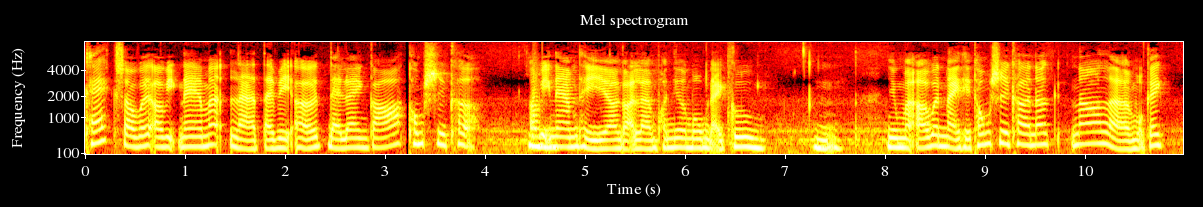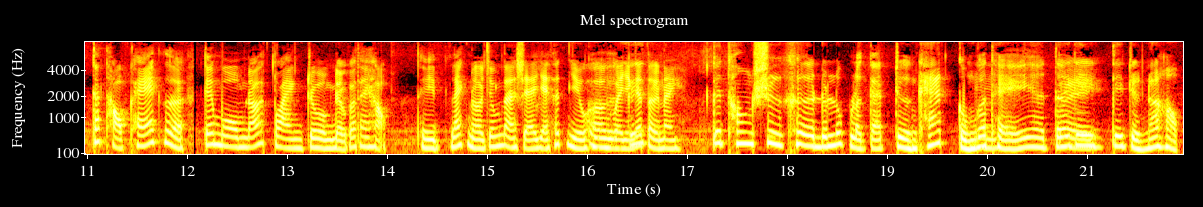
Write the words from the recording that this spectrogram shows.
khác so với ở Việt Nam á là tại vì ở Đài Loan có thống sư cơ. Ở Ừ. Việt Nam thì à, gọi là hình như là môn đại cương. Ừ. Nhưng mà ở bên này thì thống sư cơ nó nó là một cái cách học khác tức là cái môn đó toàn trường đều có thể học. Thì lát nữa chúng ta sẽ giải thích nhiều hơn Ừ, về những cái- cái từ này cái thông sư khơ đôi lúc là cả trường khác cũng có ừ. thể ờ, tới cái cái trường đó học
